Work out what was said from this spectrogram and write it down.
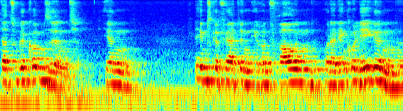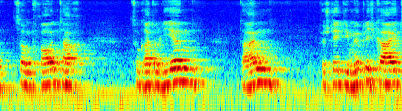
dazu gekommen sind, Ihren Lebensgefährtinnen, Ihren Frauen oder den Kollegen zum Frauentag zu gratulieren, dann besteht die Möglichkeit,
